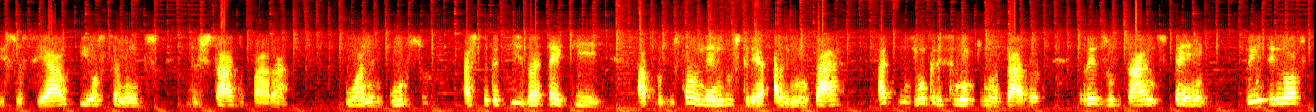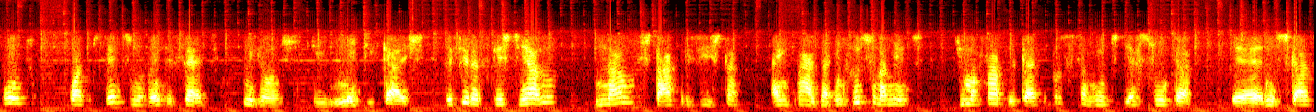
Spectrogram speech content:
e Social e Orçamento do Estado para o ano em curso, a expectativa é que a produção da indústria alimentar atinja um crescimento notável, resultando em 39,497 milhões de meticais. Refira-se que este ano não está prevista a entrada em funcionamento de uma fábrica de processamento de açúcar, eh, caso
